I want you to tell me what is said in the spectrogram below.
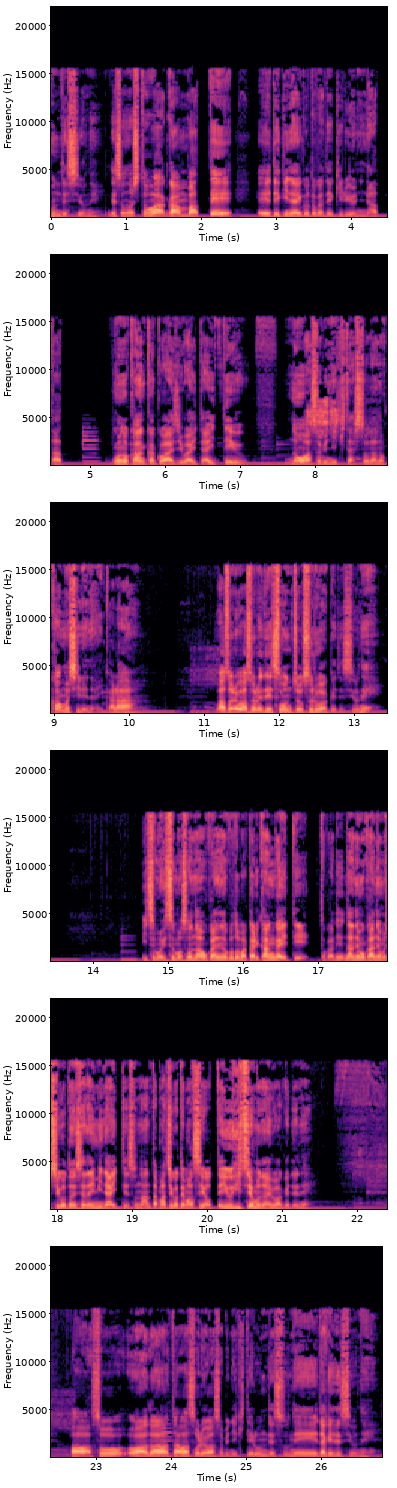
うんですよね。で、その人は頑張って、えー、できないことができるようになった。この感覚を味わいたいっていうの遊びに来た人なのかもしれないから、まあそれはそれで尊重するわけですよね。いつもいつもそんなお金のことばっかり考えてとかね、何でもかんでも仕事にせない意味ないって、そんなあんた間違ってますよっていう必要もないわけでね。ああ、そう、あなたはそれを遊びに来てるんですね、だけですよね。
